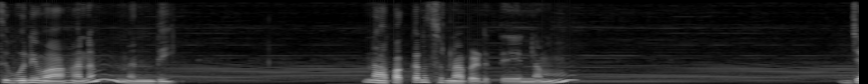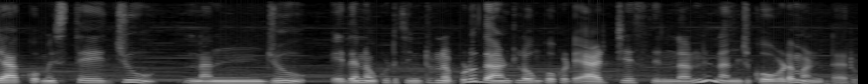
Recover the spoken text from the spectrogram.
శివుని వాహనం నంది. నా పక్కన సున్నా పెడితే నం. జా కొమిస్తే జు నంజు. ఏదైనా ఒకటి తింటున్నప్పుడు దాంట్లో ఇంకొకటి యాడ్ చేసి తినడాన్ని నంజుకోవడం అంటారు.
